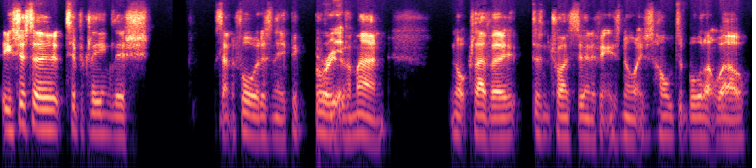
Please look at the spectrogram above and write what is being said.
he's just a typically English centre forward, isn't he? Big brute Yeah. of a man, not clever, doesn't try to do anything. He's not. He just holds the ball up well,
